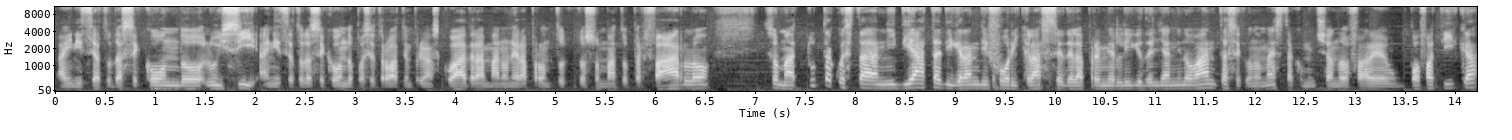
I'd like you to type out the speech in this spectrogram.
ha iniziato da secondo. Lui sì ha iniziato da secondo poi si è trovato in prima squadra ma non era pronto tutto sommato per farlo insomma, tutta questa nidiata di grandi fuoriclasse della Premier League degli anni 90, secondo me sta cominciando a fare un po' fatica.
